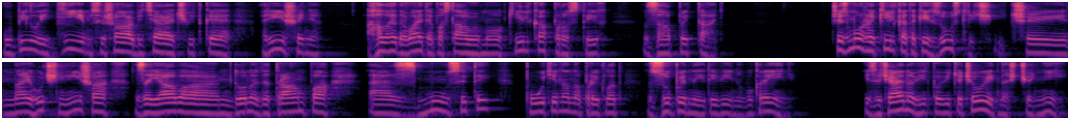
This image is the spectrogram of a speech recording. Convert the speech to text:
у Білий Дім, США обіцяють швидке рішення. Але давайте поставимо кілька простих запитань. Чи зможе кілька таких зустрічей, чи найгучніша заява Дональда Трампа е, змусити Путіна, наприклад, зупинити війну в Україні? І, звичайно, відповідь очевидна, що ні.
